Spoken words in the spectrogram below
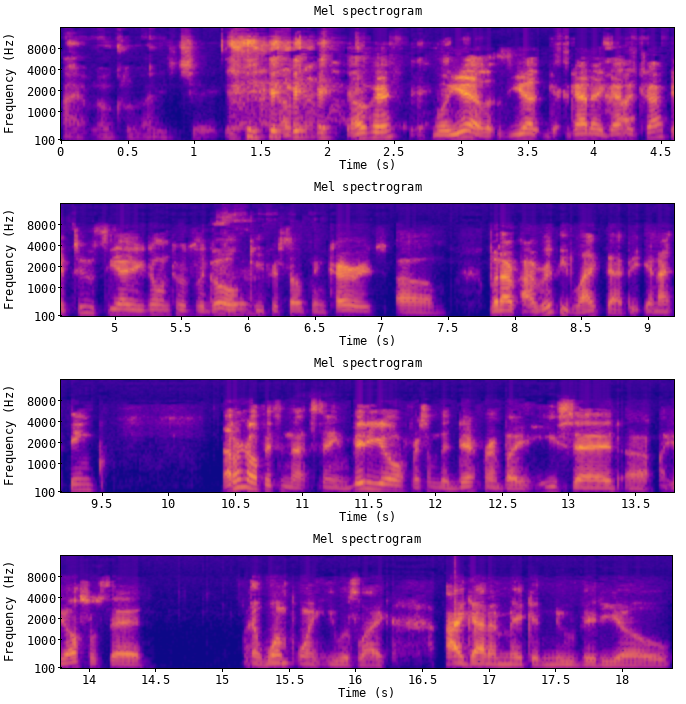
I have no clue. I need to check. okay. Okay. Well, yeah, you got, gotta gotta track it too. See how you're doing towards the goal. Yeah. Keep yourself encouraged. Um, but I, I really like that, and I think I don't know if it's in that same video or for something different. But he said uh, he also said at one point he was like, I gotta make a new video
